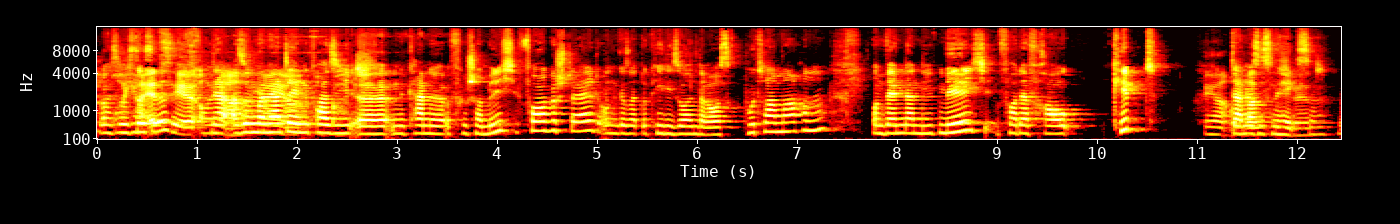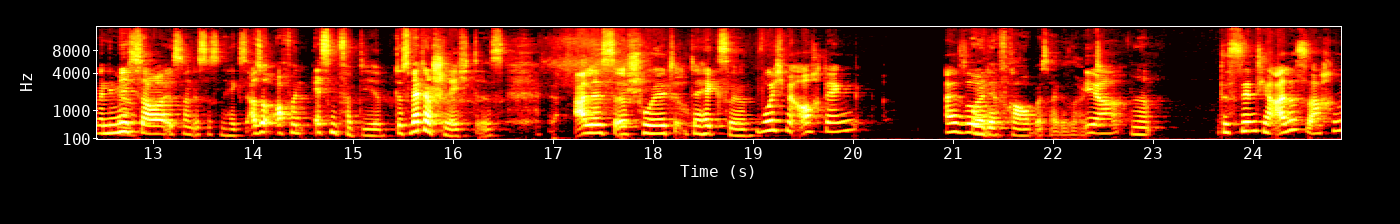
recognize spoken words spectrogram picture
Weißt du, Oh was ja, das erzähl. ist? Oh ja, ja, also man ja, hat ja. denen Oh quasi Gott. äh, eine Kanne frischer Milch vorgestellt und gesagt, okay, die sollen daraus Butter machen. Und wenn dann die Milch vor der Frau kippt, Ja, dann ist es eine Hexe. wird. Wenn die Milch sauer ist, dann ist es eine Hexe. Also auch wenn Essen verdirbt, das Wetter schlecht ist, alles äh, Schuld der Hexe. Wo ich mir auch denke, also Oder der Frau, besser gesagt. ja, Ja. das sind ja alles Sachen,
